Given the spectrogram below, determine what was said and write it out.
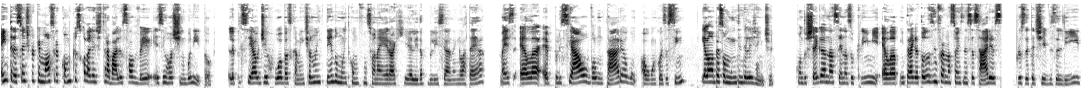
é interessante porque mostra como que os colegas de trabalho só vê esse rostinho bonito. Ele é policial de rua, basicamente. Eu não entendo muito como funciona a hierarquia ali da polícia na Inglaterra. Mas ela é policial voluntária, algum, alguma coisa assim. E ela é uma pessoa muito inteligente. Quando chega nas cenas do crime, ela entrega todas as informações necessárias para os detetives ali,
